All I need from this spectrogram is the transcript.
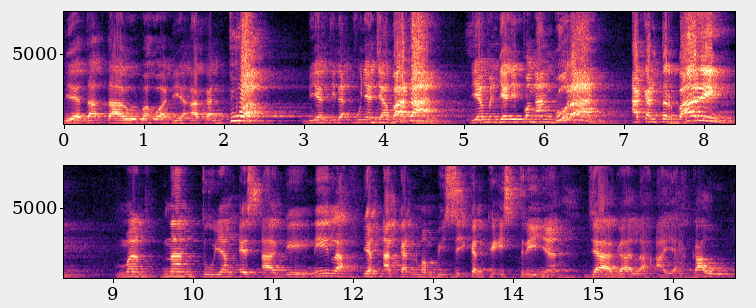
Dia tak tahu bahwa dia akan tua. Dia tidak punya jabatan dia menjadi pengangguran akan terbaring. Menantu yang SAG inilah yang akan membisikkan ke istrinya. Jagalah ayah kau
